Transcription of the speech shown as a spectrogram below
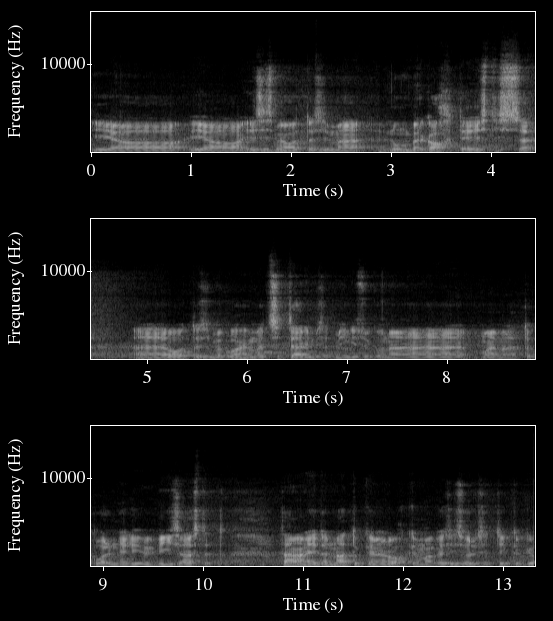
ja, ja, ja siis me ootasime number kahte Eestisse. Äh, ootasime põhimõtteliselt järgmised mingisugune, ma ei mäleta, kolm, neli või viis aastat. täna neid on natukene rohkem, aga sisuliselt ikkagi.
